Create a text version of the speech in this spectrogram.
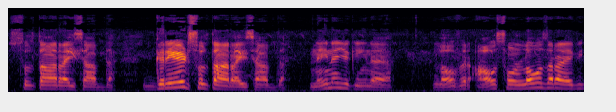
ਸੁਲਤਾਨ ਰਾਈ ਸਾਹਿਬ ਦਾ। ਗ੍ਰੇਟ ਸੁਲਤਾਨ ਰਾਈ ਸਾਹਿਬ ਦਾ। ਨਹੀਂ ਨਾ ਯਕੀਨ ਆਇਆ। ਲਓ ਫਿਰ, ਆਓ ਸੁਣ ਲਓ ਜ਼ਰਾ ਇਹ ਵੀ।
